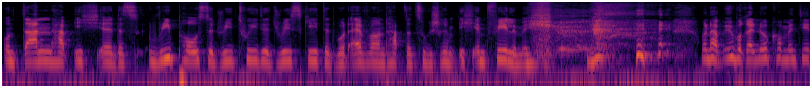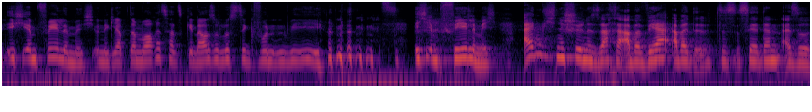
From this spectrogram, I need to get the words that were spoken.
Und dann habe ich äh, das repostet, retweetet, reskated, whatever und habe dazu geschrieben, ich empfehle mich. und habe überall nur kommentiert, ich empfehle mich. Und ich glaube, der Moritz hat es genauso lustig gefunden wie ich. Ich empfehle mich. Eigentlich eine schöne Sache, aber wer, aber das ist ja dann, also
